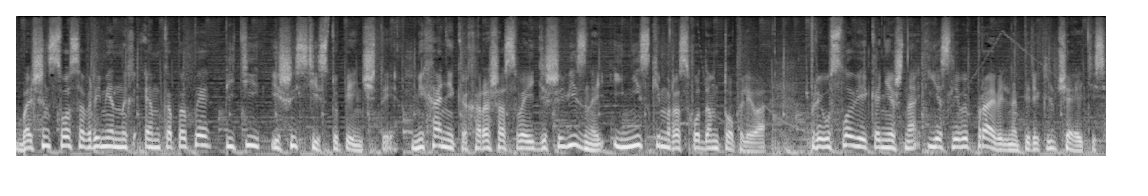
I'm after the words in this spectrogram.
Большинство современных МКПП 5 и 6 ступенчатые. Механика хороша своей дешевизной и низким расходом топлива. При условии, конечно, если вы правильно переключаетесь,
